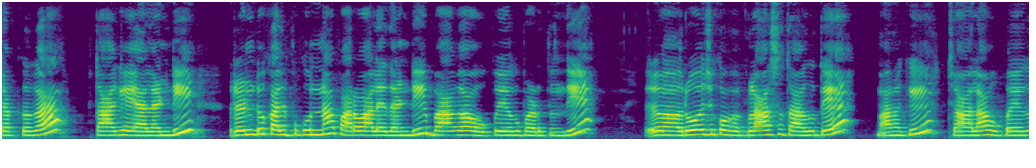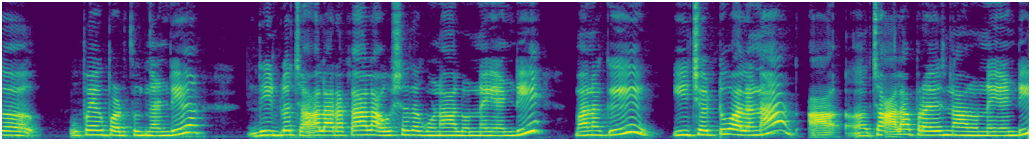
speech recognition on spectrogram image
చక్కగా తాగేయాలండి. రెండు కలుపుకున్నా పర్వాలేదండి బాగా ఉపయోగపడుతుంది. రోజుకు ఒక గ్లాసు తాగితే మనకి చాలా ఉపయోగ ఉపయోగపడుతుందండి. దీంట్లో చాలా రకాల ఔషధ గుణాలు ఉన్నాయండి మనకి ఈ చెట్టు వలన చాలా ప్రయోజనాలు ఉన్నాయండి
